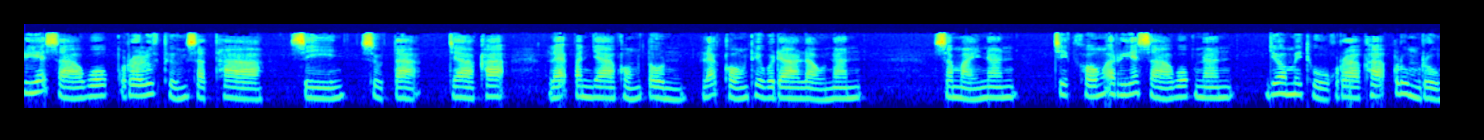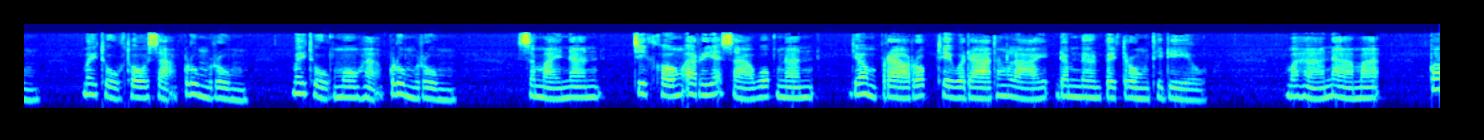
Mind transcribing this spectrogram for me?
ริยสาวกระลึกถึงศรัทธา ศีล สุตะ จาคะ และปัญญาของตนและของเทวดาเหล่านั้น สมัยนั้น จิตของอริยสาวกนั้น ย่อมไม่ถูกราคะกลุ่มรุม ไม่ถูกโทสะกลุ่มรุม ไม่ถูกโมหะกลุ่มรุม สมัยนั้น จิตของอริยสาวกนั้น ย่อมปรารบเทวดาทั้งหลายดำเนินไปตรงทีเดียว มหานามะ ก็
